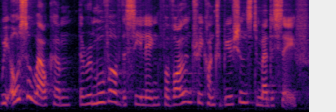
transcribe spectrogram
We also welcome the removal of the ceiling for voluntary contributions to MediSave.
